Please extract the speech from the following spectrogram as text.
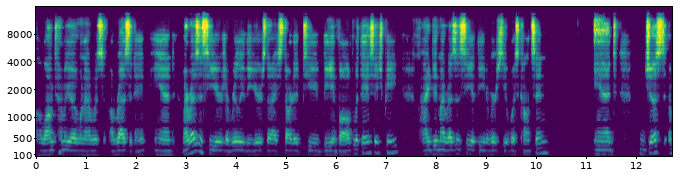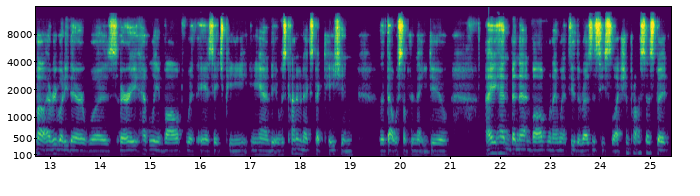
a long time ago when I was a resident. And my residency years are really the years that I started to be involved with ASHP. I did my residency at the University of Wisconsin. And just about everybody there was very heavily involved with ASHP. And it was kind of an expectation that that was something that you do. I hadn't been that involved when I went through the residency selection process, but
